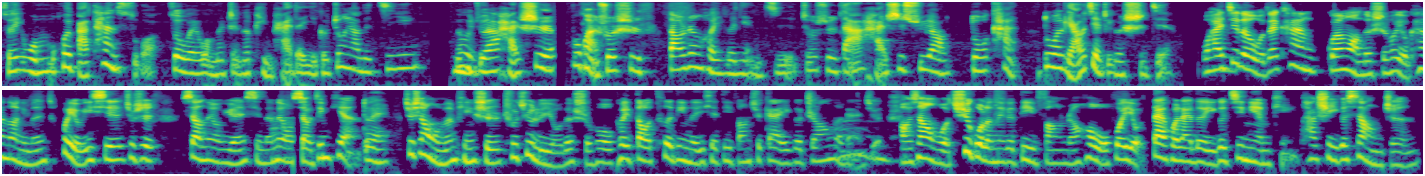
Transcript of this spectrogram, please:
所以我们会把探索作为我们整个品牌的一个重要的基因。因为我觉得还是不管说是到任何一个年纪，就是大家还是需要多看、多了解这个世界。我还记得我在看官网的时候，有看到你们会有一些就是像那种圆形的那种小镜片，对，就像我们平时出去旅游的时候，会到特定的一些地方去盖一个章的感觉，好像我去过了那个地方，然后我会有带回来的一个纪念品，它是一个象征。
